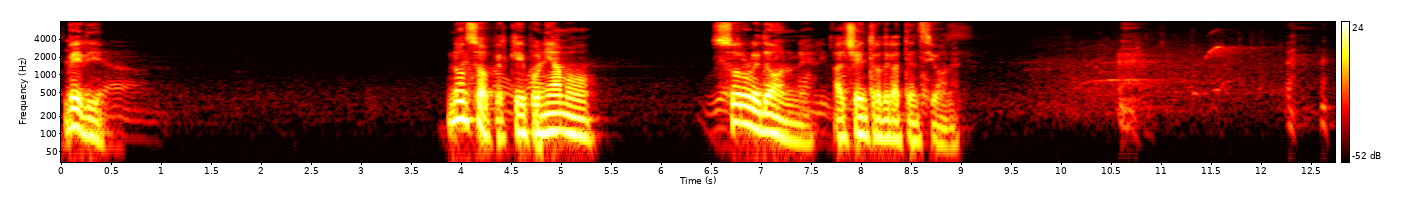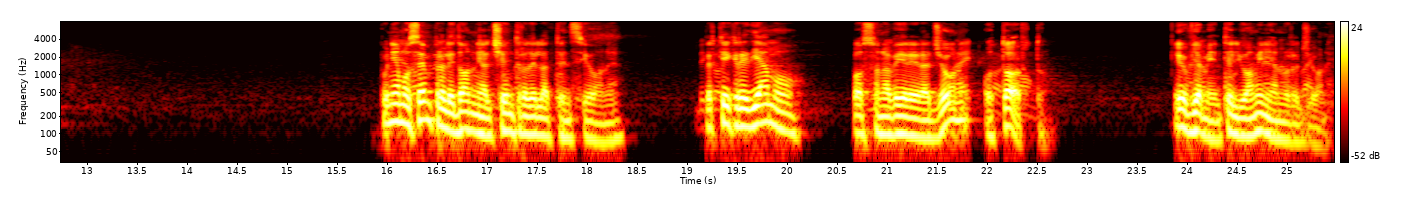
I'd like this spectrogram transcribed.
Vedi, non so perché poniamo solo le donne al centro dell'attenzione. Poniamo sempre le donne al centro dell'attenzione perché crediamo possono avere ragione o torto. E ovviamente gli uomini hanno ragione.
